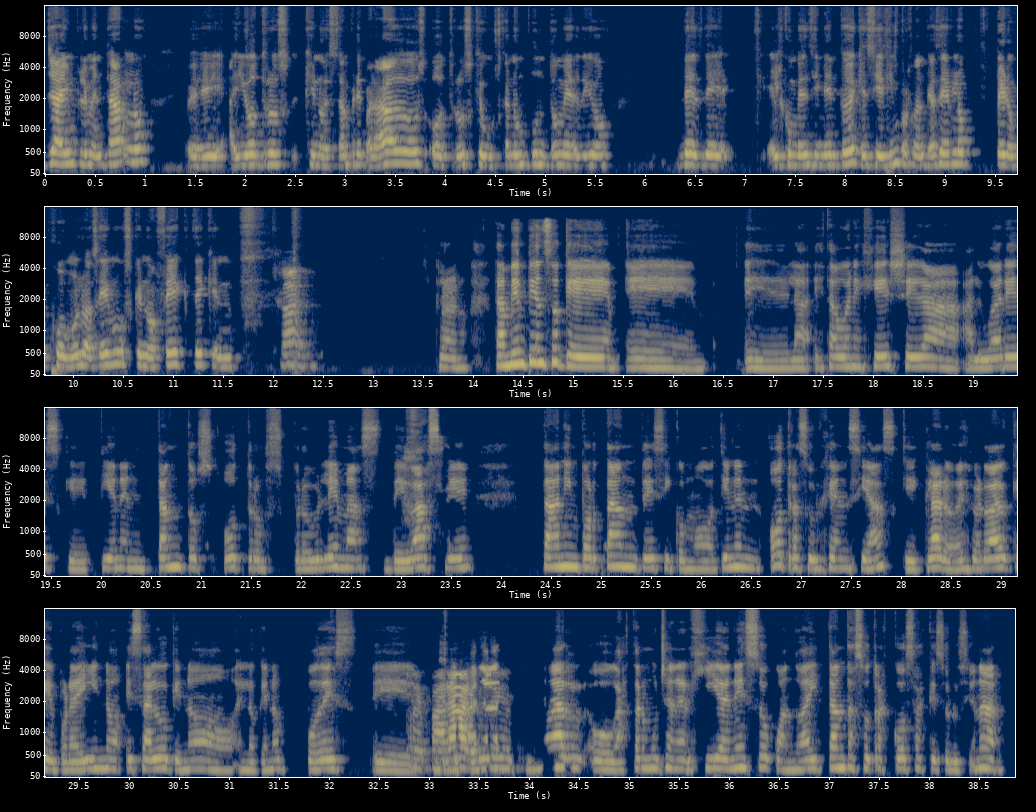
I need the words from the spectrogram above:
ya implementarlo, eh, hay otros que no están preparados, otros que buscan un punto medio desde el convencimiento de que sí es importante hacerlo, pero cómo lo hacemos, que no afecte, que... Claro. Claro. También pienso que eh, eh, esta ONG llega a lugares que tienen tantos otros problemas de base tan importantes y como tienen otras urgencias, que claro, es verdad que por ahí no es algo que no, en lo que no podés eh, reparar, o gastar mucha energía en eso cuando hay tantas otras cosas que solucionar.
